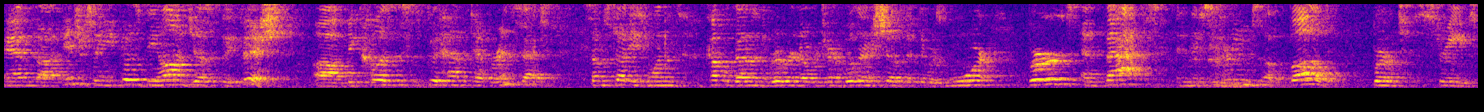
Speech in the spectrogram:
And uh, interesting, it goes beyond just the fish. Uh, because this is good habitat for insects, some studies, one, a couple done in the River of No Return Wilderness showed that there was more birds and bats in the streams above burnt streams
